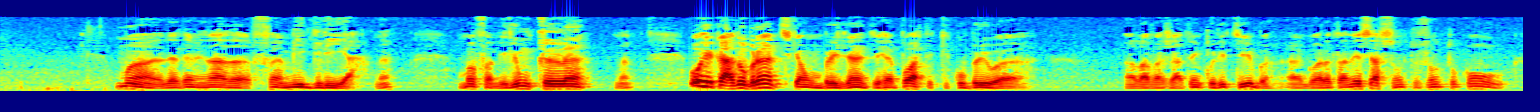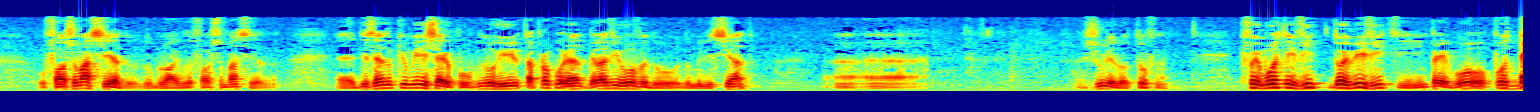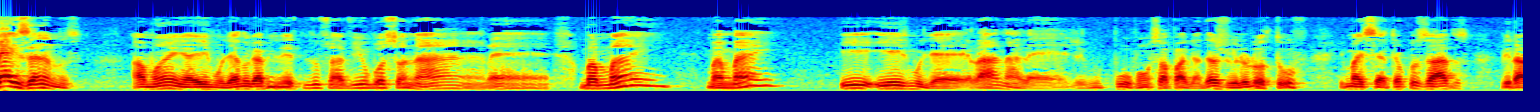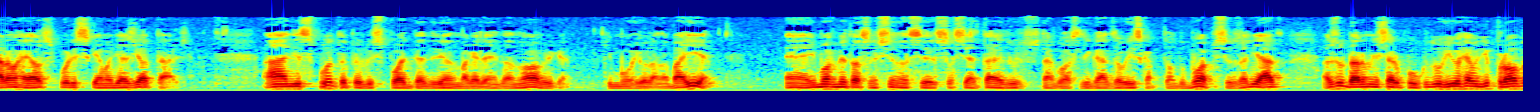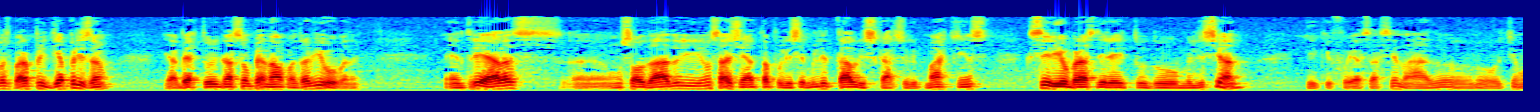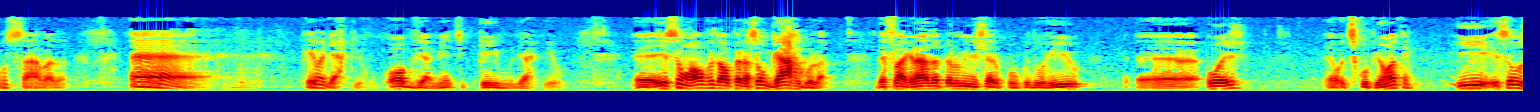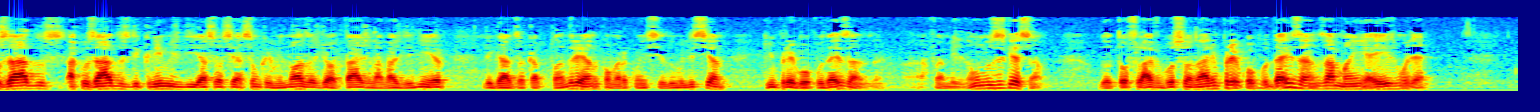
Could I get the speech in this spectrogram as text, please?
Uma determinada família, né? uma família, um clã. Né? O Ricardo Brantes, que é um brilhante repórter que cobriu a, a Lava Jato em Curitiba, agora está nesse assunto junto com o o Fausto Macedo, do blog do Fausto Macedo, é, dizendo que o Ministério Público do Rio está procurando pela viúva do, do miliciano, a, a Júlia Lotuf, né, que foi morta em 20, 2020 e empregou por 10 anos a mãe, a ex-mulher, no gabinete do Flavinho Bolsonaro. É. Mamãe, mamãe e, e ex-mulher, lá na Lege, vão só pagando a Júlia Lotuf e mais sete acusados viraram réus por esquema de agiotagem. A disputa pelo espólio de Adriano Magalhães da Nóbrega, que morreu lá na Bahia, é, e movimentações financeiras societárias dos negócios ligados ao ex-capitão do BOP e seus aliados ajudaram o Ministério Público do Rio a reunir provas para pedir a prisão e a abertura de ação penal contra a viúva. Né? Entre elas, é, um soldado e um sargento da Polícia Militar, Luiz Carlos Felipe Martins, que seria o braço direito do miliciano, e que foi assassinado no último sábado. É. Queima de arquivo. Obviamente, queima de arquivo. É, eles são alvos da Operação Gárgula, deflagrada pelo Ministério Público do Rio é, hoje, desculpe, ontem, e são usados, acusados de crimes de associação criminosa, de otagem, lavagem de dinheiro, ligados ao capitão Adriano, como era conhecido o miliciano, que empregou por 10 anos né, a família. Não nos esqueçamos. O doutor Flávio Bolsonaro empregou por 10 anos a mãe e a ex-mulher,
